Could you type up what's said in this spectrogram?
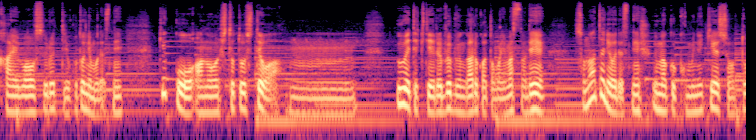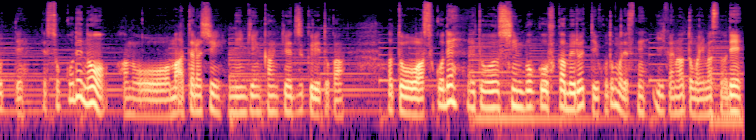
会話をするっていうことにもですね、結構あの人としては、うーん、飢えてきている部分があるかと思いますので、そのあたりをですね、うまくコミュニケーションをとって、でそこでの、あのまあ、新しい人間関係づくりとか、あとはそこで、えーと、親睦を深めるっていうこともですね、いいかなと思いますので、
